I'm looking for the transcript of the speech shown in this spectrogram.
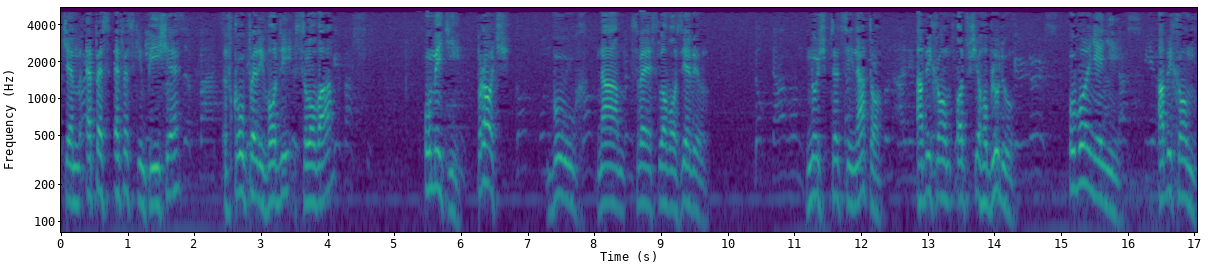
těm Efes, Efeským píše, v koupeli vody slova umytí. Proč Bůh nám své slovo zjevil? Nuž přeci na to, abychom od všeho bludu uvolnění, abychom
